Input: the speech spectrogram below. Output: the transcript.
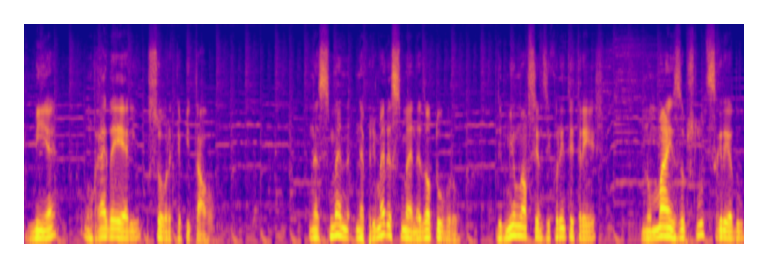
Temia um raid aéreo sobre a capital. Na, semana, na primeira semana de outubro de 1943, no mais absoluto segredo,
